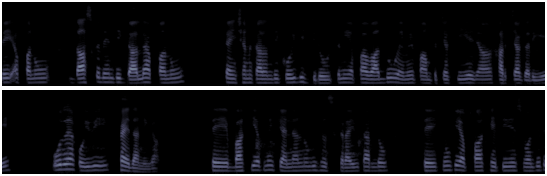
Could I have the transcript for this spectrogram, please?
ਤੇ ਆਪਾਂ ਨੂੰ 10 ਕੁ ਦਿਨ ਦੀ ਗੱਲ ਹੈ, ਆਪਾਂ ਨੂੰ ਟੈਨਸ਼ਨ ਕਰਨ ਦੀ ਕੋਈ ਵੀ ਜ਼ਰੂਰਤ ਨਹੀਂ, ਆਪਾਂ ਵਾਧੂ ਐਵੇਂ ਪੰਪ ਚੱਕੀਏ ਜਾਂ ਖਰਚਾ ਕਰੀਏ, ਉਹਦਾ ਕੋਈ ਵੀ ਫਾਇਦਾ ਨਹੀਂਗਾ ਤੇ ਬਾਕੀ ਆਪਣੇ ਚੈਨਲ ਨੂੰ ਵੀ ਸਬਸਕ੍ਰਾਈਬ ਕਰ ਲਓ ਤੇ ਕਿਉਂਕਿ ਆਪਾਂ ਖੇਤੀ ਦੇ ਸੰਬੰਧਿਤ,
